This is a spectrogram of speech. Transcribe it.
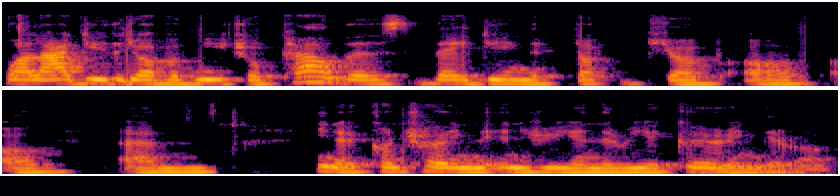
while I do the job of neutral pelvis, they're doing the job of, of um, you know, controlling the injury and the reoccurring thereof.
